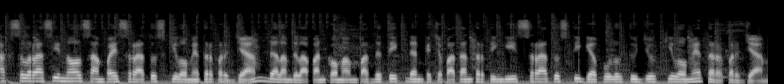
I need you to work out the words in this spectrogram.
Akselerasi 0 sampai 100 km per jam dalam 8,4 detik dan kecepatan tertinggi 137 km per jam.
